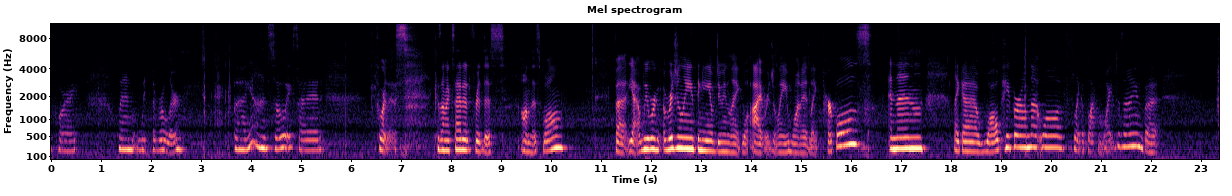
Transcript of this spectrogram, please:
before I went in with the roller. But yeah I'm so excited for this because I'm excited for this on this wall but yeah, we were originally thinking of doing like, well, I originally wanted like purples and then like a wallpaper on that wall of like a black and white design, but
